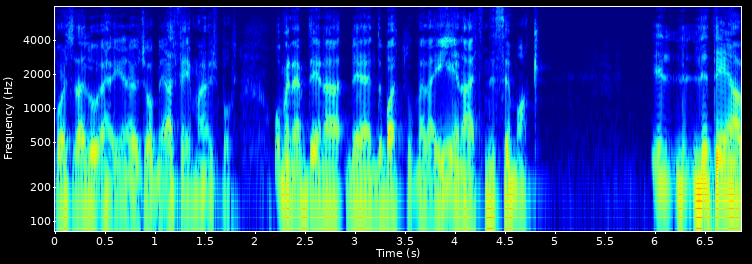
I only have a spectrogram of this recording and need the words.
forsi tajlu eħe jiena jogħġobni għalfejn ma jogħġbokx. U minn hemm bdejna dibattu mela jiena qed nisimak. L-idea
